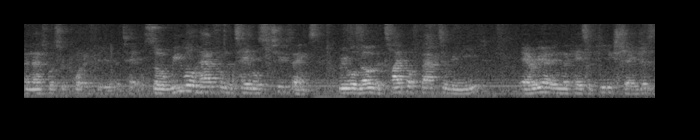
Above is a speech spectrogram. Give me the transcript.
And that's what's reported for you in the table. So we will have from the tables two things. We will know the type of factor we need, area in the case of heat exchangers,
